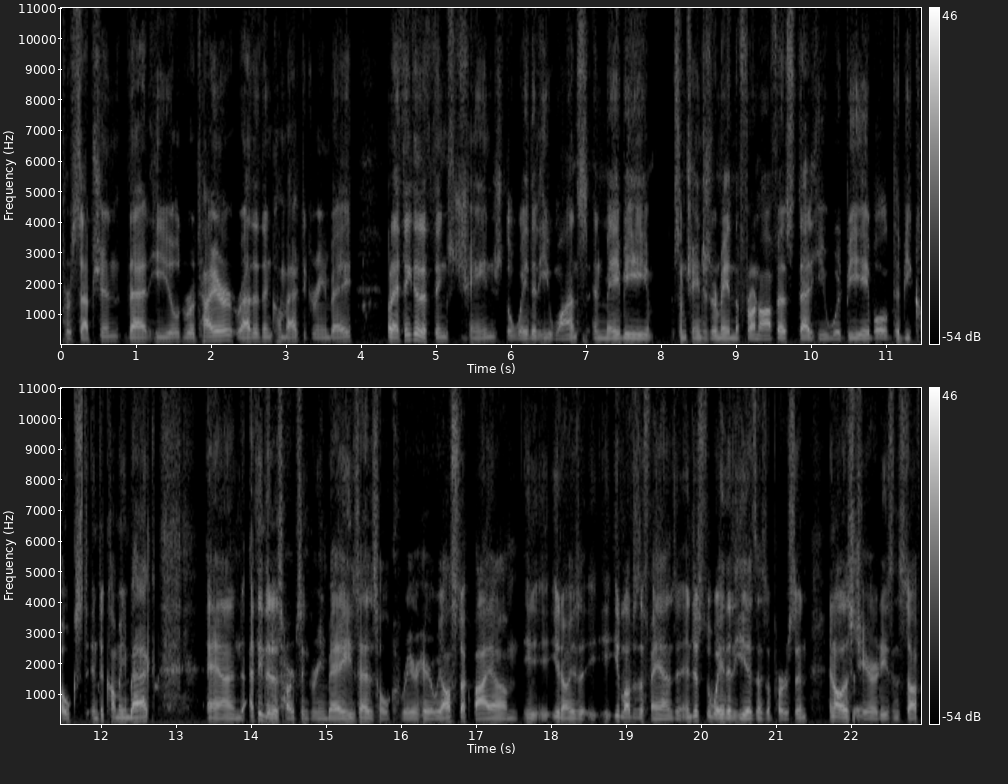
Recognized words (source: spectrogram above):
perception that he'll retire rather than come back to Green Bay. But I think that if things change the way that he wants, and maybe some changes are made in the front office, that he would be able to be coaxed into coming back. And I think that his heart's in Green Bay. He's had his whole career here. We all stuck by him. He, you know, he's a, he loves the fans and, and, just the way that he is as a person and all his yeah. charities and stuff.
